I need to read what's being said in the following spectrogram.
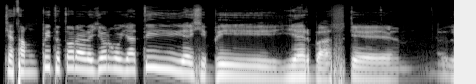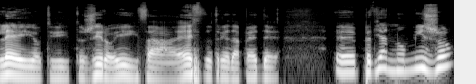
Και θα μου πείτε τώρα ρε Γιώργο γιατί έχει μπει η Airbus και λέει ότι το Zero E θα έρθει το 35. Ε, παιδιά νομίζω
